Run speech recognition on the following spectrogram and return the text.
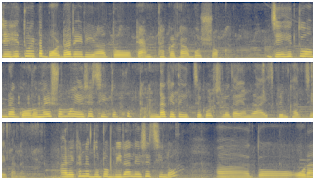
যেহেতু এটা বর্ডার এরিয়া, তো ক্যাম্প থাকাটা আবশ্যক। যেহেতু আমরা গরমের সময় এসেছি, তো খুব ঠান্ডা খেতে ইচ্ছে করছিল, তাই আমরা আইসক্রিম খাচ্ছি এখানে। আর এখানে দুটো বিড়াল এসেছিল তো ওরা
